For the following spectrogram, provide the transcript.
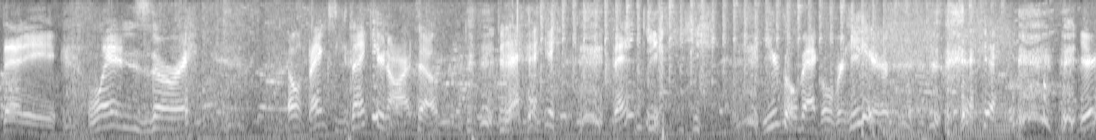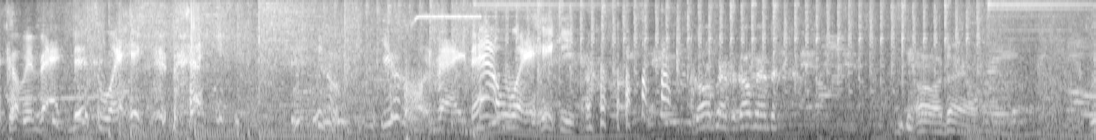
steady wins the race. Oh, thanks, thank you, Naruto. thank you. You go back over here. You're coming back this way. You're going back that way. Go, Panther, go, Panther. Oh damn.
